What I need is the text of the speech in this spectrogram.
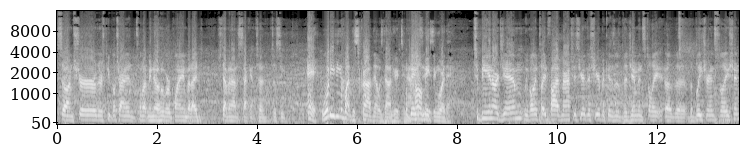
So I'm sure there's people trying to, to let me know who we're playing, but I just haven't had a second to, to see. Hey, what do you think about this crowd that was down here tonight? Amazing. How amazing were they? To be in our gym, we've only played five matches here this year because of the gym installation, uh, the the bleacher installation,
